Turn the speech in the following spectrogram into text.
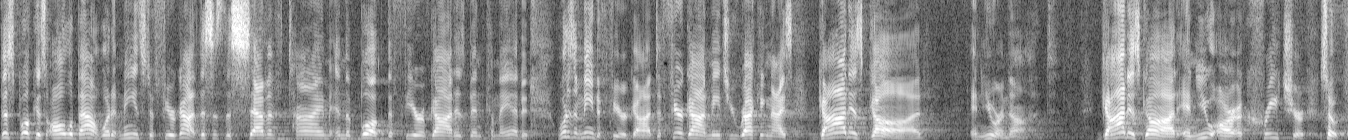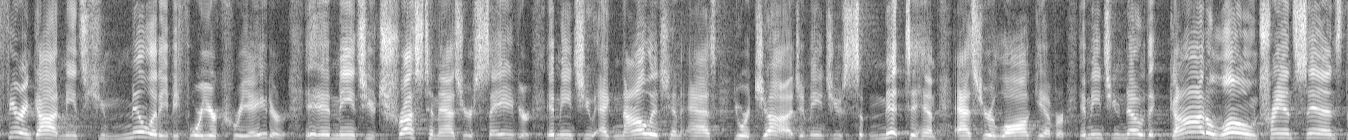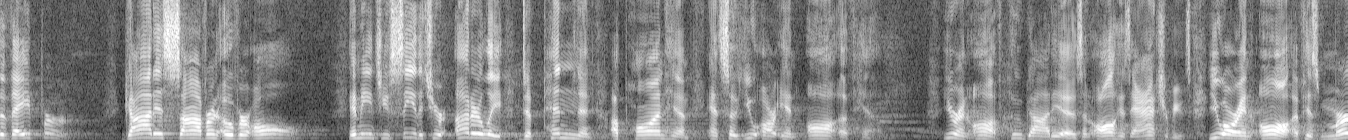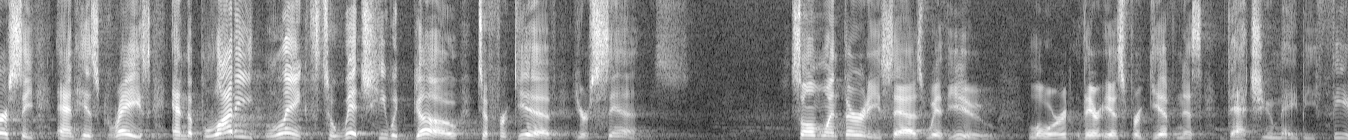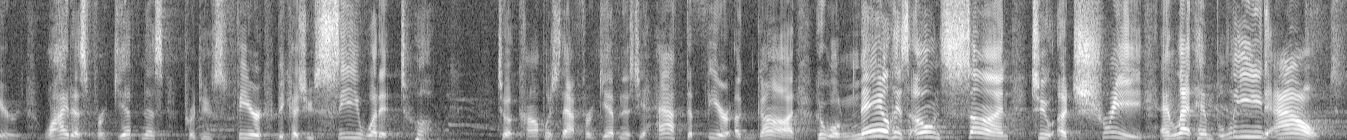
This book is all about what it means to fear God. This is the seventh time in the book the fear of God has been commanded. What does it mean to fear God? To fear God means you recognize God is God and you are not. God is God and you are a creature. So, fearing God means humility before your Creator. It means you trust Him as your Savior. It means you acknowledge Him as your judge. It means you submit to Him as your lawgiver. It means you know that God alone transcends the vapor. God is sovereign over all. It means you see that you're utterly dependent upon Him, and so you are in awe of Him. You're in awe of who God is and all His attributes. You are in awe of His mercy and His grace and the bloody lengths to which He would go to forgive your sins. Psalm 130 says, With you, Lord, there is forgiveness that you may be feared. Why does forgiveness produce fear? Because you see what it took to accomplish that forgiveness. You have to fear a God who will nail his own son to a tree and let him bleed out,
